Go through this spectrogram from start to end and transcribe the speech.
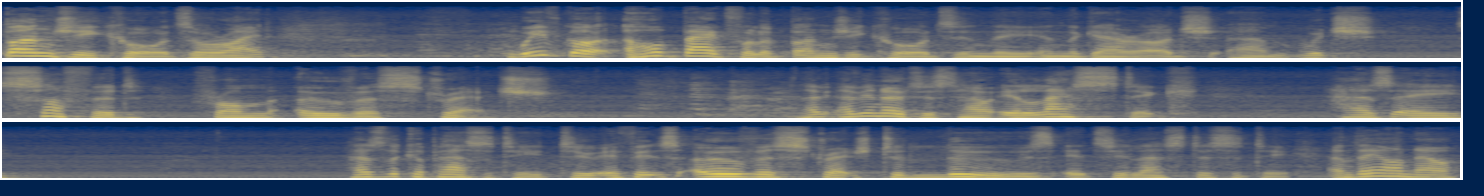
Bungee cords, all right. we've got a whole bag full of bungee cords in the, in the garage, um, which suffered from overstretch. have, have you noticed how elastic has a has the capacity to, if it's overstretched, to lose its elasticity. And they are now,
